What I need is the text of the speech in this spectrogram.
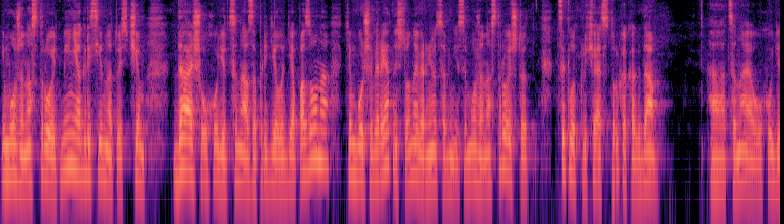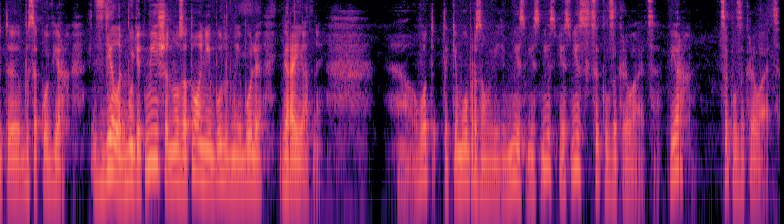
И можно настроить менее агрессивно. То есть чем дальше уходит цена за пределы диапазона, тем больше вероятность, что она вернется вниз. И можно настроить, что цикл включается только когда цена уходит э, высоко вверх. Сделок будет меньше, но зато они будут наиболее вероятны. А, вот таким образом мы видим вниз, вниз, вниз, вниз, вниз, цикл закрывается. Вверх, цикл закрывается.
